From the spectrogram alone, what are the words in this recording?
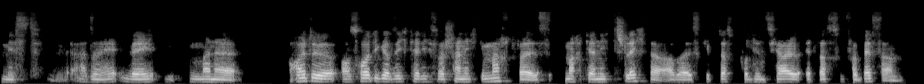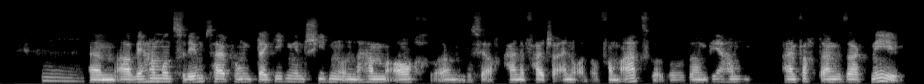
Mist. Also meine heute aus heutiger Sicht hätte ich es wahrscheinlich gemacht, weil es macht ja nichts schlechter, aber es gibt das. Potenzial, etwas zu verbessern. Hm. Ähm, aber wir haben uns zu dem Zeitpunkt dagegen entschieden und haben auch, ähm, das ist ja auch keine falsche Einordnung vom Arzt oder so, sondern wir haben einfach dann gesagt, nee,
